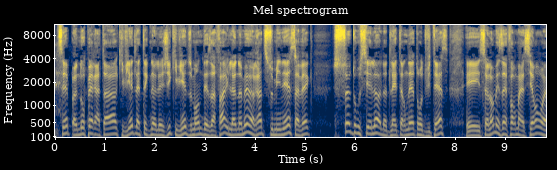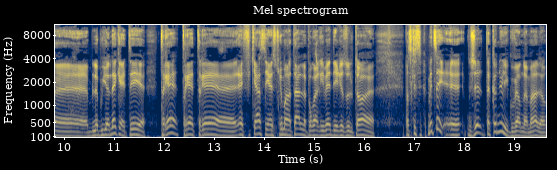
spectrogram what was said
type, un opérateur qui vient de la technologie, qui vient du monde des affaires. Il l'a nommé un rang de sous-ministre avec ce dossier-là là, de l'Internet haute vitesse. Et selon mes informations, euh, le Bouillonnec a été très, très, très euh, efficace et instrumental pour arriver à des résultats. euh, parce que, mais tu sais, Gilles, t'as connu les gouvernements là.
